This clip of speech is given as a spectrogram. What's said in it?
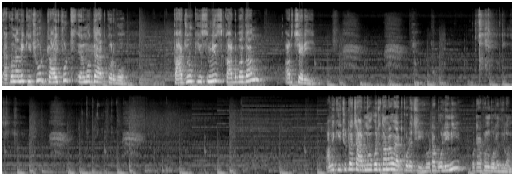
এখন আমি কিছু ড্রাই ফ্রুটস এর মধ্যে অ্যাড করব। কাজু কিশমিশ কাঠবাদাম আর চেরি। আমি কিছুটা চার মগজ দানাও অ্যাড করেছি, ওটা বলিনি, ওটা এখন বলে দিলাম।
